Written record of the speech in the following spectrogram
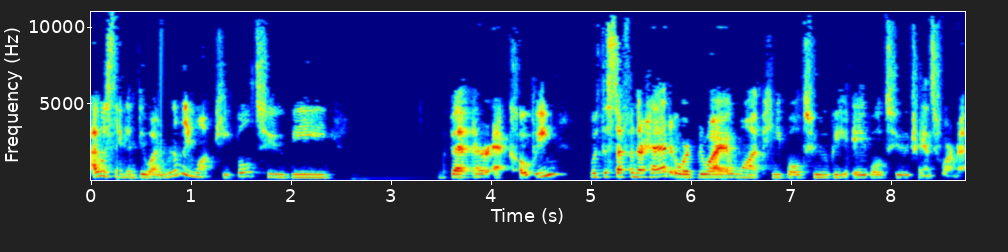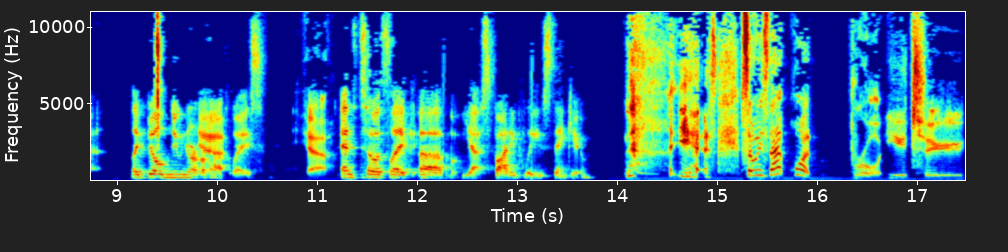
I was thinking, do I really want people to be better at coping with the stuff in their head, or do I want people to be able to transform it, like build new neural Yeah. pathways? yeah. And so it's like, uh, yes, body, please, thank you. yes. So is that what brought you to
